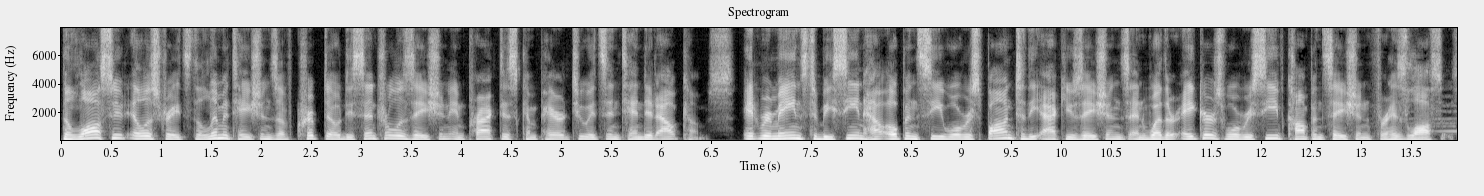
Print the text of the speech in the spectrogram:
The lawsuit illustrates the limitations of crypto decentralization in practice compared to its intended outcomes. It remains to be seen how OpenSea will respond to the accusations and whether Akers will receive compensation for his losses.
